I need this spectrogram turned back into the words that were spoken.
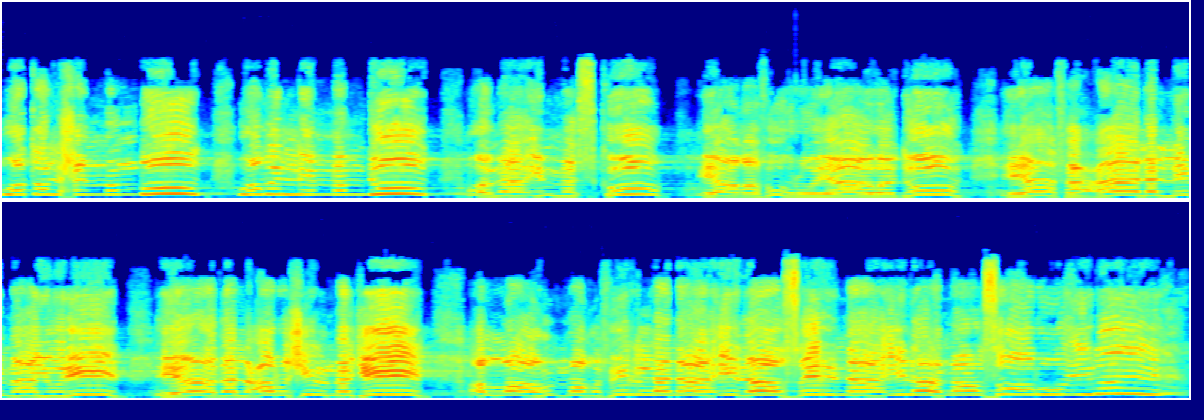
وطلح منضود وظل ممدود وماء مسكوب يا غفور يا ودود يا فعالا لما يريد يا ذا العرش المجيد اللهم اغفر لنا إذا صرنا إلى ما صاروا إليه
